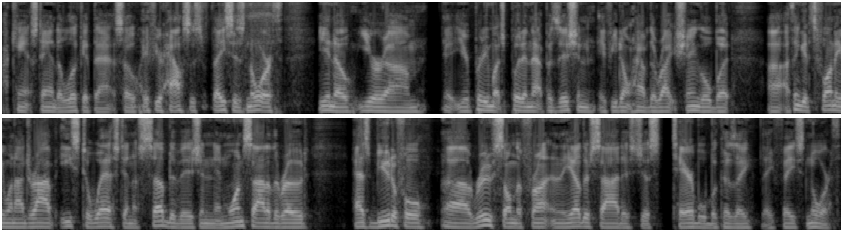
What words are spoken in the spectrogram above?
I can't stand to look at that. So if your house is, faces north, you know you're um, you're pretty much put in that position if you don't have the right shingle. But uh, I think it's funny when I drive east to west in a subdivision, and one side of the road has beautiful uh, roofs on the front, and the other side is just terrible because they, they face north.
